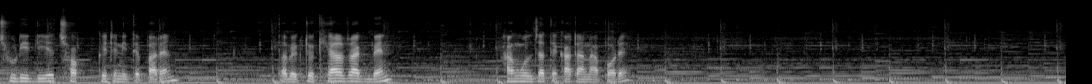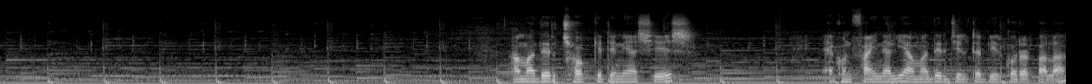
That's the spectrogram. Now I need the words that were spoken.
ছুরি দিয়ে ছক কেটে নিতে পারেন। তবে একটু খেয়াল রাখবেন, আঙুল যাতে কাটা না পড়ে। আমাদের ছক কেটে নেওয়া শেষ। এখন ফাইনালি আমাদের জেলটা বের করার পালা।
